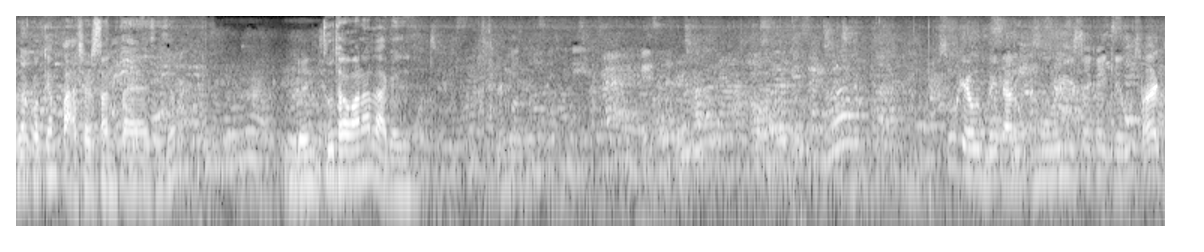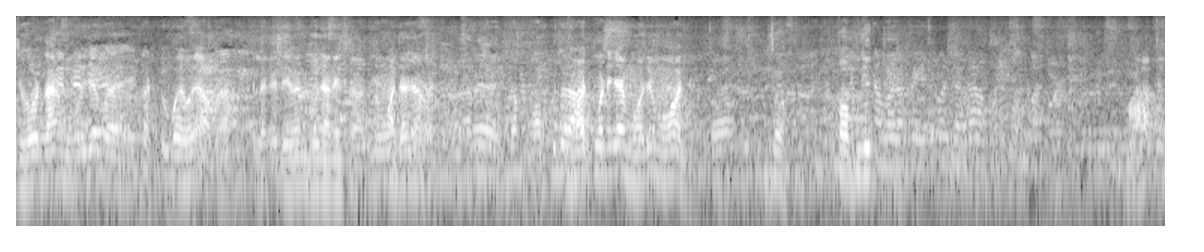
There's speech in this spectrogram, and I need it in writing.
લોકો કેમ પાછળ સંતાયા છે જો ઉડનતું થવાના લાગે છે શું કેવું ભાઈ તારું? મૂવી વિશે કંઈ કેવું છે બસ જોરદાર મૂવી છે ભાઈ. કટ્ટુભાઈ હોય આપણા. એટલે કે દેવેન ભોજાની સર મજા જ આવે. અરે એકદમ પોપ્યુલર મોજ પડી જાય મોજે મોજ. તો જો પબ્લિક મારા પેજ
